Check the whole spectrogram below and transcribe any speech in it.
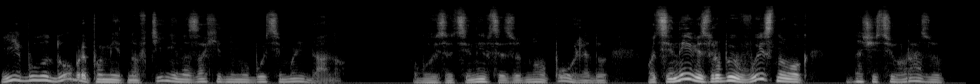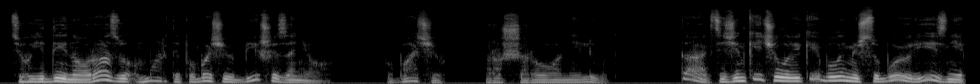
їх було добре помітно в тіні на західному боці майдану. Луїс оцінив це з одного погляду, оцінив і зробив висновок, одначе цього разу, цього єдиного разу, Марти побачив більше за нього, побачив розшарований люд. Так, ці жінки й чоловіки були між собою різні.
